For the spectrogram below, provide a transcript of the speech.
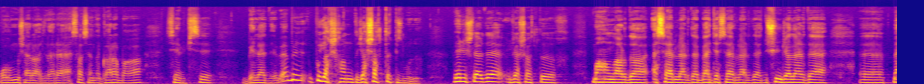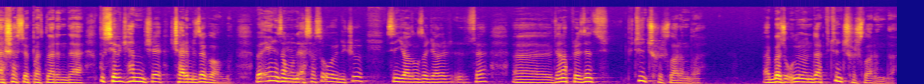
olunmuş ərazilərə, əsasən də Qarabağa sevgisi belədir. Və biz bu yaşandı, yaşatdıq biz bunu. Verilişlərdə yaşatdıq, mahnılarda, əsərlərdə, bədii əsərlərdə, düşüncələrdə, məşəq söhbətlərində bu sevgi həmişə içərimizdə qaldı. Və eyni zamanda əsası o idi ki, sizin yadınıza gəlirsə, cənab prezident bütün çıxışlarında, əvvəlcə ulu öndər bütün çıxışlarında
